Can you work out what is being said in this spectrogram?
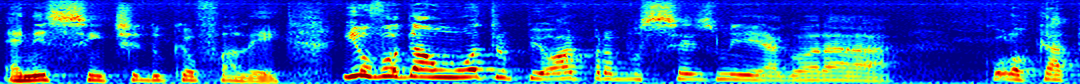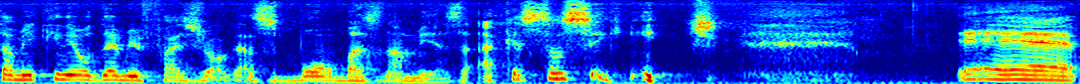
É nesse sentido que eu falei. E eu vou dar um outro pior para vocês me agora colocar também que nem o Demi faz, joga as bombas na mesa. A questão é a seguinte. É,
